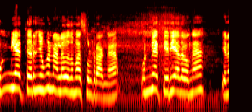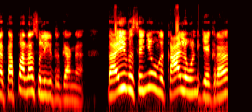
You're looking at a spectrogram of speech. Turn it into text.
உண்மையாக தெரிஞ்சவங்க நல்ல விதமாக சொல்கிறாங்க உண்மையாக தெரியாதவங்க என்னை தப்பாக தான் சொல்லிக்கிட்டு இருக்காங்க. தயவு செஞ்சு உங்கள் காலில் ஒன்று கேட்குறேன்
